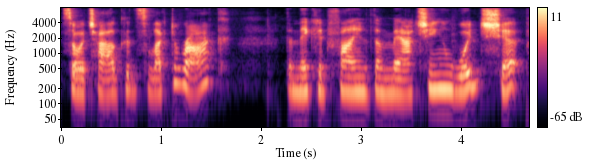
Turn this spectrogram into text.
so a child could select a rock. Then they could find the matching wood chip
